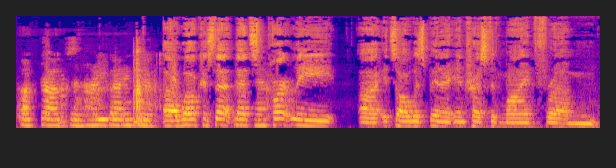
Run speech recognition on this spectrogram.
of drugs and how you got into. Uh, well, because that that's Yeah. partly. Uh, it's always been an interest of mine from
